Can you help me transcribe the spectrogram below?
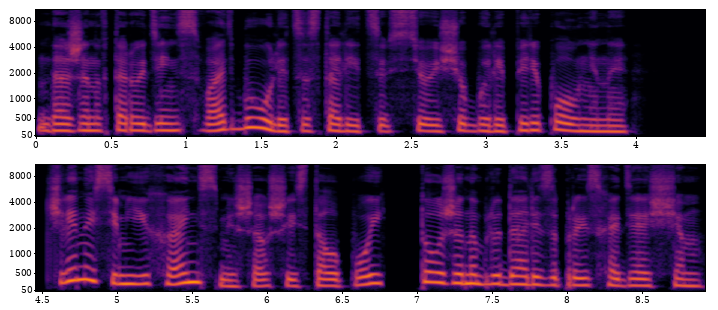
Даже на второй день свадьбы улицы столицы все еще были переполнены — Члены семьи Хань, смешавшись толпой, тоже наблюдали за происходящим.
